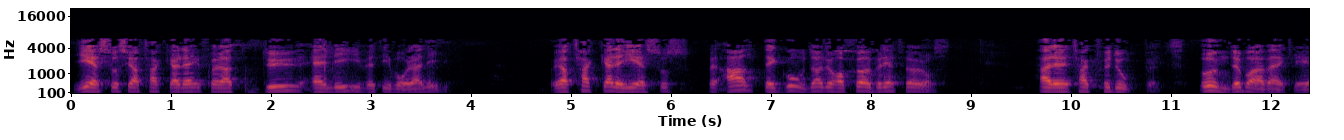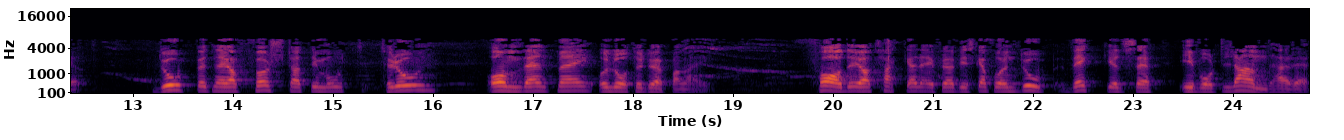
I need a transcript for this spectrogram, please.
Jesus jag tackar dig för att du är livet i våra liv och jag tackar dig Jesus för allt det goda du har förberett för oss. Herre tack för dopet. Underbara verklighet. Dopet när jag först tagit emot tron omvänt mig och låter döpa mig. Fader jag tackar dig för att vi ska få en dopväckelse i vårt land herre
